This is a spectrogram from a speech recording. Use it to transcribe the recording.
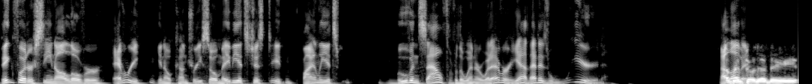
Bigfoot are seen all over every you know country. So maybe it's just it finally it's moving south for the winter, whatever. Yeah, that is weird. I I've been told that they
